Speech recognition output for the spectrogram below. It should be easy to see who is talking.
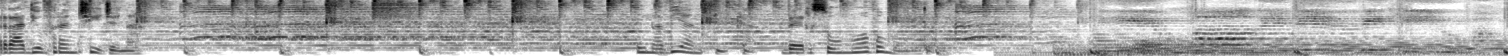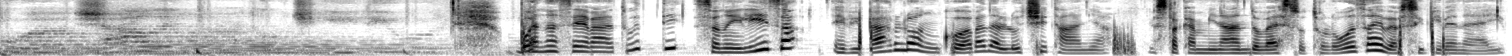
Speaker 1: Radio Francigena. Una via antica verso un nuovo mondo.
Speaker 2: Buonasera a tutti, sono Elisa e vi parlo ancora dall'Occitania. Sto camminando verso Tolosa e verso i Pirenei.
